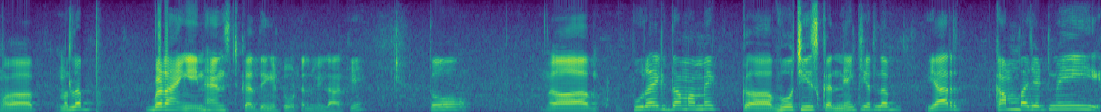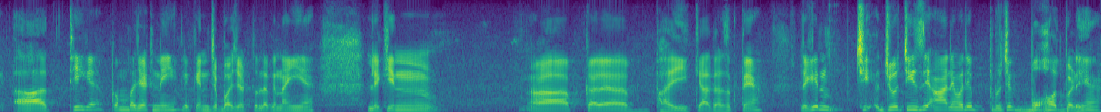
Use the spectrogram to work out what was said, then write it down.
आ, मतलब बढ़ाएँगे इन्हेंस्ड कर देंगे टोटल मिला के। तो आ, पूरा एकदम हमें वो चीज़ करनी है कि मतलब यार कम बजट में ही ठीक है कम बजट नहीं लेकिन जब बजट तो लगना ही है। लेकिन आ, कर भाई क्या कर सकते हैं? लेकिन जो चीज़ें आने वाले प्रोजेक्ट बहुत बड़े हैं।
